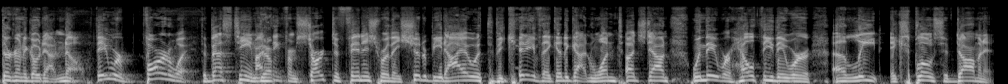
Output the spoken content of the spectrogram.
they're going to go down. No, they were far and away the best team. I Yep. think from start to finish, where they should have beat Iowa at the beginning if they could have gotten one touchdown. When they were healthy, they were elite, explosive, dominant.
